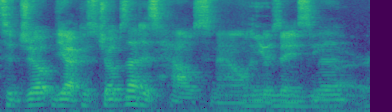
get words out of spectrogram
To Job, yeah, because Job's at his house now in the basement, VR.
